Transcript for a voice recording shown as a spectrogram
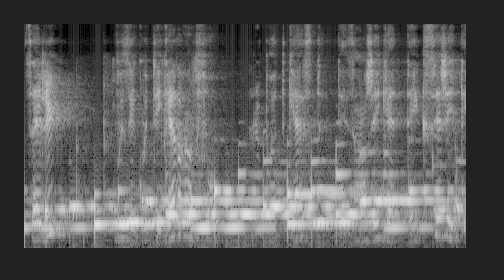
Salut, vous écoutez Cadre Info, le podcast des ingé Tech CGT.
